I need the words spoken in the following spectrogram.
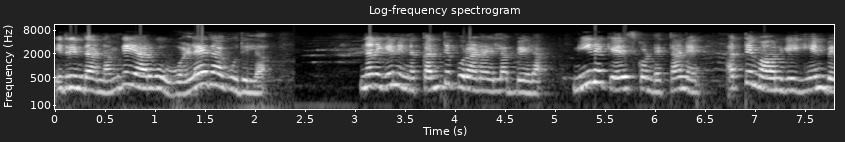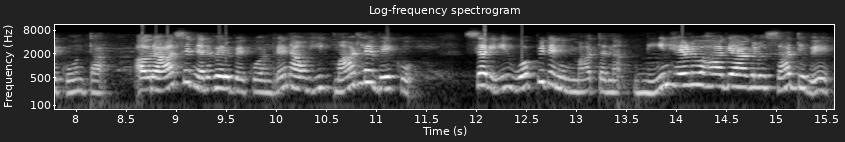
ಇದರಿಂದ ನಮಗೆ ಯಾರಿಗೂ ಒಳ್ಳೆಯದಾಗುವುದಿಲ್ಲ ನನಗೆ ನಿನ್ನ ಕಂತೆ ಪುರಾಣ ಎಲ್ಲ ಬೇಡ. ನೀನೇ ಕೇಳಿಸ್ಕೊಂಡೆ ತಾನೆ, ಅತ್ತೆ ಮಾವನಿಗೆ ಏನು ಬೇಕು ಅಂತ. ಅವರ ಆಸೆ ನೆರವೇರಬೇಕು ಅಂದರೆ ನಾವು ಹೀಗೆ ಮಾಡಲೇಬೇಕು. ಸರಿ, ಒಪ್ಪಿದೆ ನಿನ್ನ ಮಾತನ್ನ. ನೀನು ಹೇಳುವ ಹಾಗೆ ಆಗಲು ಸಾಧ್ಯವೇ?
